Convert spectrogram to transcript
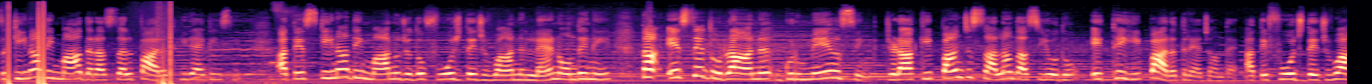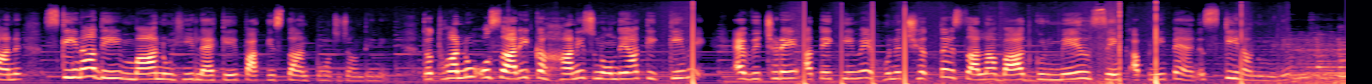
ਸਕੀਨਾ ਦੀ ਮਾਂ ਦਰਅਸਲ ਭਾਰਤ ਹੀ ਰਹਿ ਗਈ ਸੀ। ਅਤੇ ਸਕੀਨਾ ਦੀ ਮਾਂ ਨੂੰ ਜਦੋਂ ਫੌਜ ਦੇ ਜਵਾਨ ਲੈਣ ਆਉਂਦੇ ਨੇ, ਤਾਂ ਇਸੇ ਦੌਰਾਨ ਗੁਰਮੇਲ ਸਿੰਘ, ਜਿਹੜਾ ਕਿ 5 ਸਾਲਾਂ ਦਾ ਸੀ ਉਦੋਂ, ਇੱਥੇ ਹੀ ਭਾਰਤ ਰਹਿ ਜਾਂਦਾ ਹੈ ਅਤੇ ਫੌਜ ਦੇ ਜਵਾਨ ਸਕੀਨਾ ਦੀ ਮਾਂ ਨੂੰ ਹੀ ਲੈ ਕੇ ਪਾਕਿਸਤਾਨ ਪਹੁੰਚ ਜਾਂਦੇ ਨੇ। ਤਾਂ ਤੁਹਾਨੂੰ ਉਹ ਸਾਰੀ ਕਹਾਣੀ ਸੁਣਾਉਂਦੇ ਆ ਕਿ ਕਿਵੇਂ ਇਹ ਵਿਛੜੇ ਅਤੇ ਕਿਵੇਂ ਹੁਣ 76 ਸਾਲਾਂ ਬਾਅਦ ਗੁਰਮੇਲ ਸਿੰਘ ਆਪਣੀ ਭੈਣ ਸਕੀਨਾ ਨੂੰ ਮਿਲੇ।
